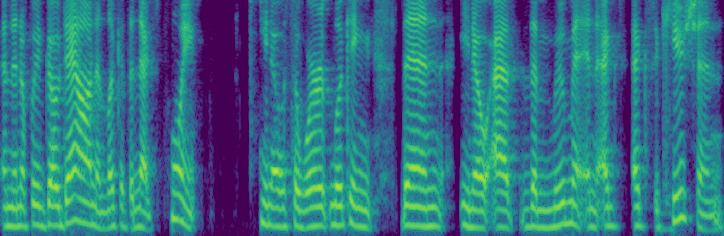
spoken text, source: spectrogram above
And then if we go down and look at the next point, you know so we're looking then you know at the movement and ex- execution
